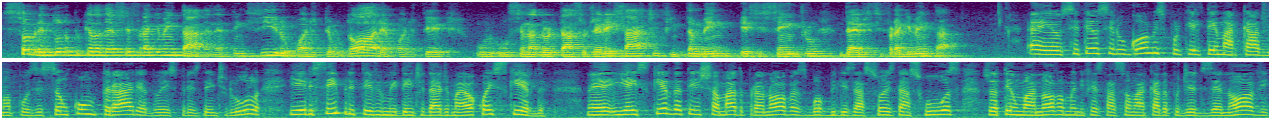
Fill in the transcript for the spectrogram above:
sobretudo porque ela deve ser fragmentada, né? Tem Ciro, pode ter o Dória, pode ter o, o senador Tasso Gereissati, enfim, também esse centro deve se fragmentar. É, eu citei o Ciro Gomes porque ele tem marcado uma posição contrária do ex-presidente Lula e ele sempre teve uma identidade maior com a esquerda. Né? E a esquerda tem chamado para novas mobilizações nas ruas, já tem uma nova manifestação marcada para o dia 19,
